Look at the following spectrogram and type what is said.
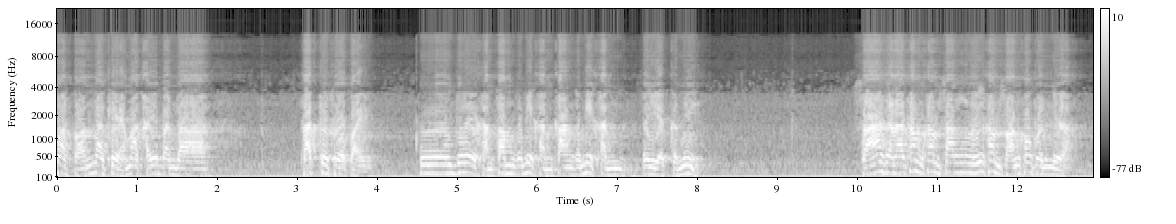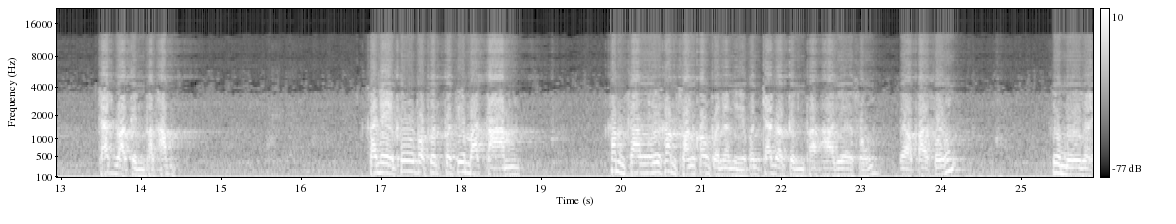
มาสอนมาแก่มาไขบรรดาสัตว์ทั่วไป ผู้ด้วยขันต่ำก็มีขันกลางก็มีขันละเอียดก็มีศาสนาธรรมคำสั่งหรือคำสอนของเพิ่นเนี่ยจัดว่าเป็นพระธรรมคณีผู้ประพฤติปฏิบัติตามคำสั่งหรือคำสอนของเพิ่นอันนี้เพิ่นจัดว่าเป็นพระอาเริยสงฆ์แบบพระสงฆ์คือมือใหญ่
